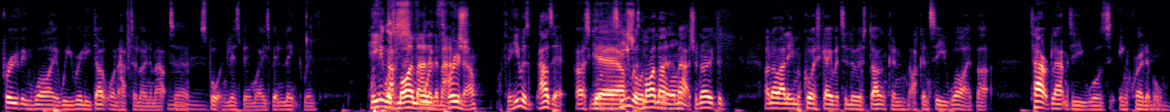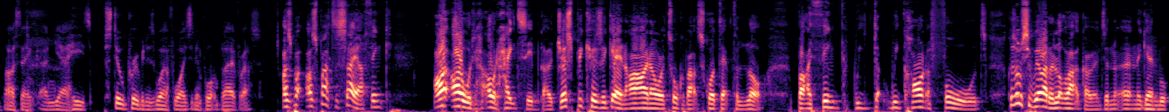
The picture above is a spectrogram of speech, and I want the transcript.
proving why we really don't want to have to loan him out to Sporting Lisbon, where he's been linked with. He was my man of the match. now, I think. He was, has it? That's good. Yeah, he was my man of the match. I know the, I know Ally McCoist gave it to Lewis Duncan. I can see why, but Tariq Lamptey was incredible, Mm. I think, and yeah, he's still proving his worth. Why he's an important player for us. I was, about, I was about to say, I think I, I would I would hate to see him go just because again I know I talk about squad depth a lot, but I think we we can't afford because obviously we had a lot of outgoings and and again we'll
